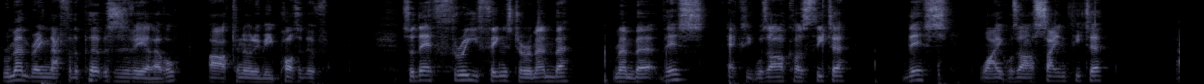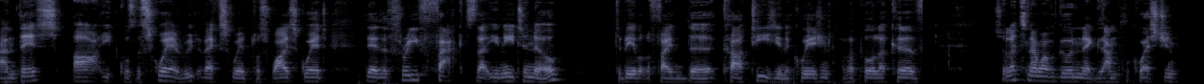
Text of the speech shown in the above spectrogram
remembering that for the purposes of A level, r can only be positive. So there are three things to remember Remember this, x equals r cos theta, this, y equals r sine theta, and this, r equals the square root of x squared plus y squared. They're the three facts that you need to know to be able to find the Cartesian equation of a polar curve. So let's now have a go at an example question.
